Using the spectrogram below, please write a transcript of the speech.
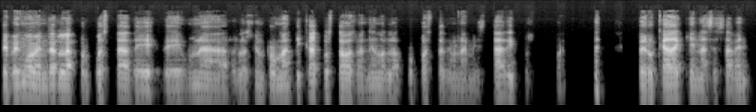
te vengo a vender la propuesta de, de una relación romántica, tú estabas vendiendo la propuesta de una amistad y pues bueno, pero cada quien hace esa venta.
